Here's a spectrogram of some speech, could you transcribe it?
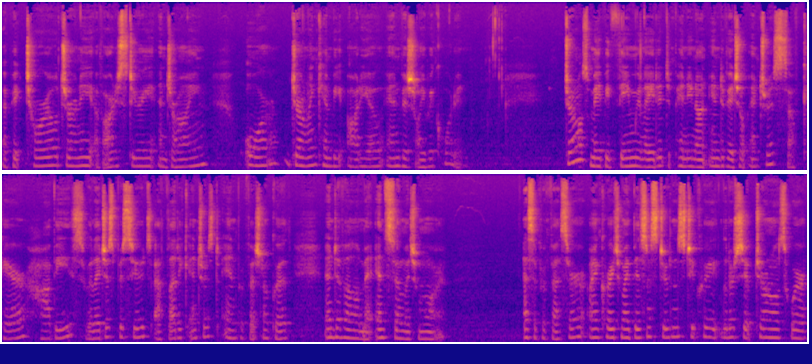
a pictorial journey of artistry and drawing, or journaling can be audio and visually recorded. Journals may be theme related depending on individual interests, self care, hobbies, religious pursuits, athletic interest, and professional growth and development, and so much more. As a professor, I encourage my business students to create leadership journals where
